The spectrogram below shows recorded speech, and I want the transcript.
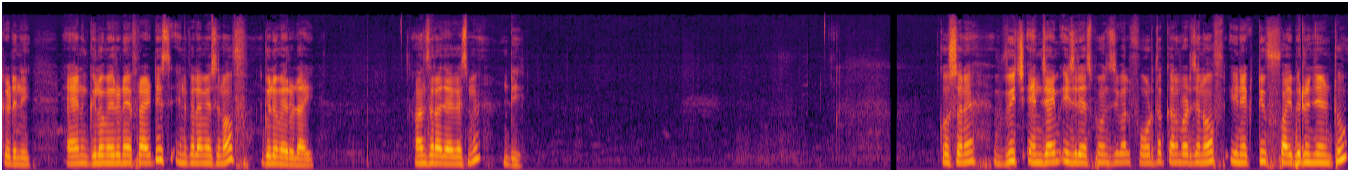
kidney and glomerulonephritis inflammation of glomeruli answer आ जाएगा इसमें डी। क्वेश्चन है which enzyme is responsible for the conversion of inactive fibrin to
